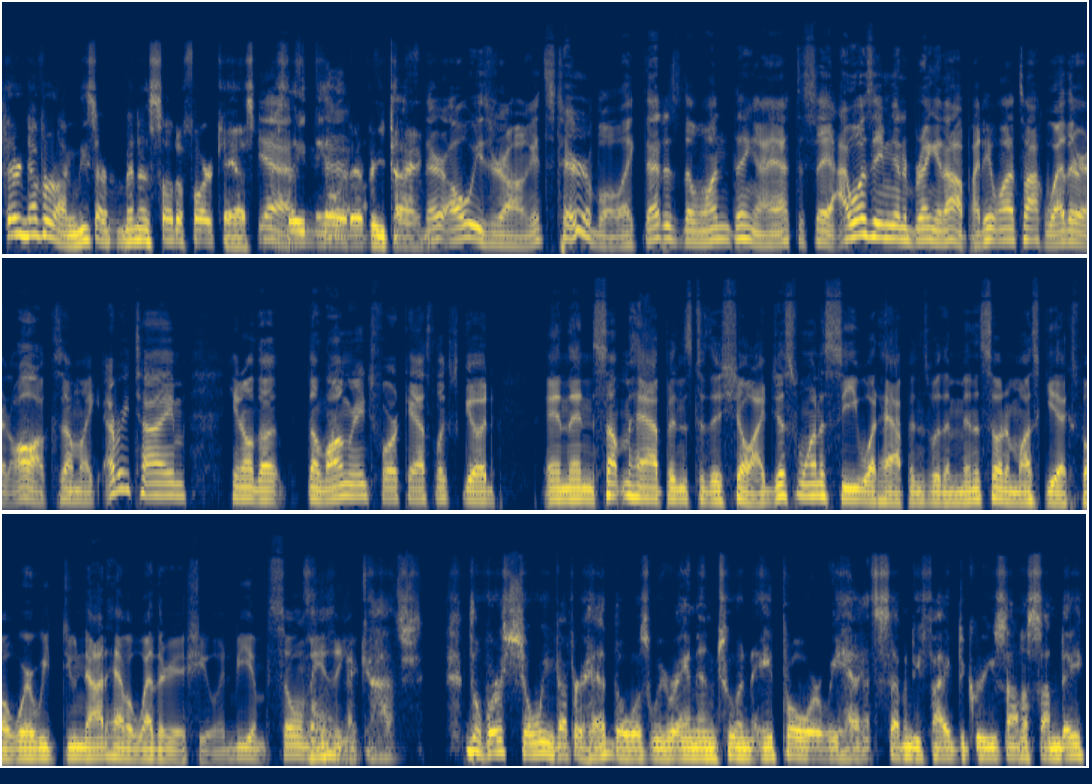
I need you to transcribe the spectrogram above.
They're never wrong. These are Minnesota forecasters. Yeah, they nail it every time. They're always wrong. It's terrible. Like that is the one thing I have to say. I wasn't even going to bring it up. I didn't want to talk weather at all because I'm like every time you know the the long range forecast looks good and then something happens to this show. I just want to see what happens with a Minnesota Muskie Expo where we do not have a weather issue. It'd be um, so amazing. Oh my gosh. The worst show we've ever had though was we ran into in April where we had 75 degrees on a Sunday.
